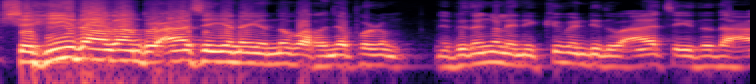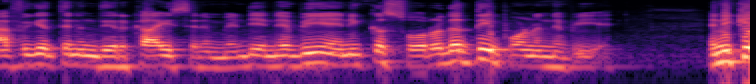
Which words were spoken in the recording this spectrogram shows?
ഷഹീദാകാൻ ദ്വാ ചെയ്യണേ എന്ന് പറഞ്ഞപ്പോഴും നബിതങ്ങൾ എനിക്ക് വേണ്ടി ദ്വാ ചെയ്തത് ആഫിയത്തിനും ദീർഘായുസിനും വേണ്ടി. നബിയെ എനിക്ക് സ്വർഗത്തിൽ പോണം നബിയെ. എനിക്ക്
